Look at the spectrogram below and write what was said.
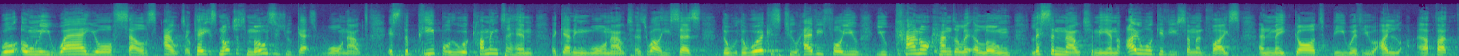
will only wear yourselves out. Okay? It's not just Moses who gets worn out, it's the people who are coming to him are getting worn out as well. He says, The, the work is too heavy for you. You cannot handle it alone. Listen now to me, and I will give you some advice, and may God be with you. I, that,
